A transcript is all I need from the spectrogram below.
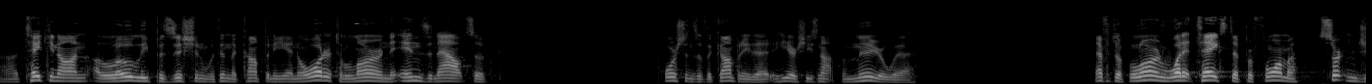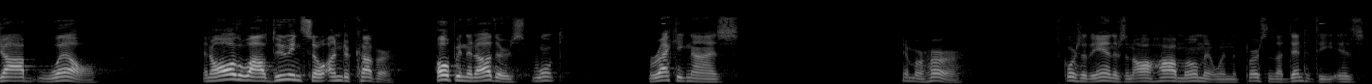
uh, taking on a lowly position within the company in order to learn the ins and outs of portions of the company that he or she's not familiar with. Effort to learn what it takes to perform a certain job well. And all the while doing so undercover, hoping that others won't recognize him or her. Of course, at the end, there's an aha moment when the person's identity is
